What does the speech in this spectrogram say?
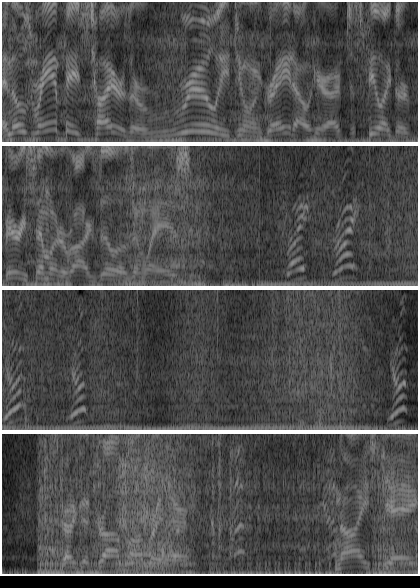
And those Rampage tires are really doing great out here. I just feel like they're very similar to Roxxzillas in ways. Right, right. Yep, yep. Yep. Got a good drop off right there. Nice, Jake.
